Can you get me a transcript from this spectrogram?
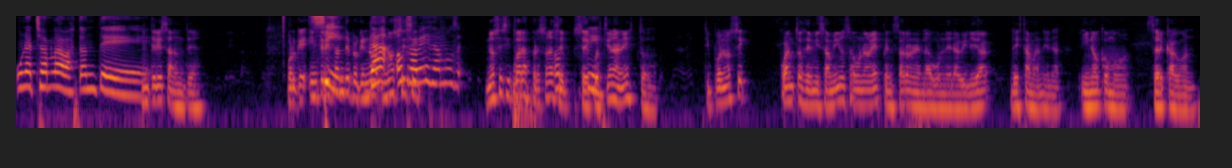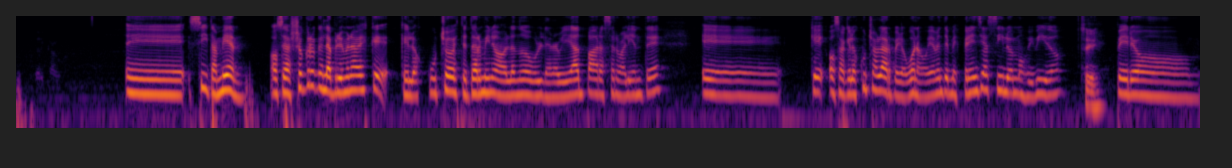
una charla bastante... Interesante. Porque, interesante Sí, porque no, da- no sé otra si... vez damos... No sé si todas las personas Oh, se, se sí. cuestionan esto. Tipo, no sé cuántos de mis amigos alguna vez pensaron en la vulnerabilidad de esta manera y no como ser cagón. Eh, sí, también. O sea, yo creo que es la primera vez que, que lo escucho este término hablando de vulnerabilidad para ser valiente. Eh, que, o sea, que lo escucho hablar, pero bueno, obviamente mi experiencia sí lo hemos vivido. Sí. Pero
